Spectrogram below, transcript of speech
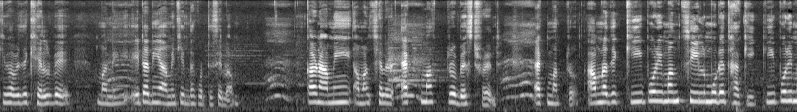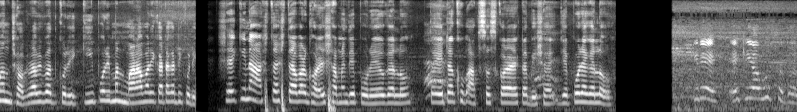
কীভাবে যে খেলবে মানে এটা নিয়ে আমি চিন্তা করতেছিলাম। কারণ আমি আমার ছেলের একমাত্র বেস্ট ফ্রেন্ড একমাত্র। আমরা যে কি পরিমাণ চিল মুড়ে থাকি কি পরিমাণ ঝগড়া বিবাদ করি কি পরিমাণ মারামারি কাটাকাটি করি সে কিনা আস্তে আস্তে আবার ঘরের সামনে দিয়ে পড়েও গেল। তো এটা খুব আফসোস করার একটা বিষয় যে পড়ে গেল। কিরে এ কি অবস্থা তোর?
